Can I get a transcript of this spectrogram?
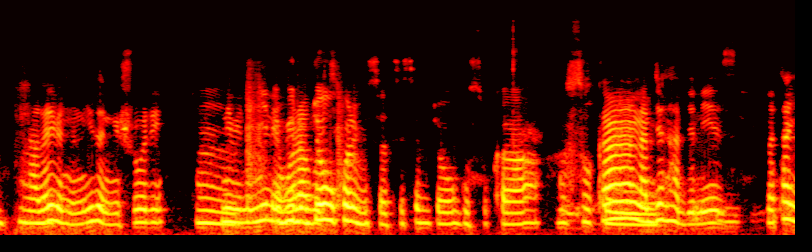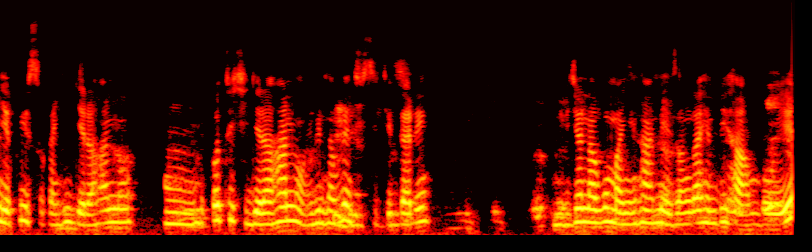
Mhm. ntabwo ari ibintu nize mu ishuri ni ibintu nyine ibintu nkora byo gutya. gukora imisatsi se byo gusuka gusuka na byo ntabyo nize. Natangiye kwisuka nkigera hano mm, kuko tukigera hano ibintu navuye i Kigali. Nibyo nagumanye nk'amezi angahe mbihambuye.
